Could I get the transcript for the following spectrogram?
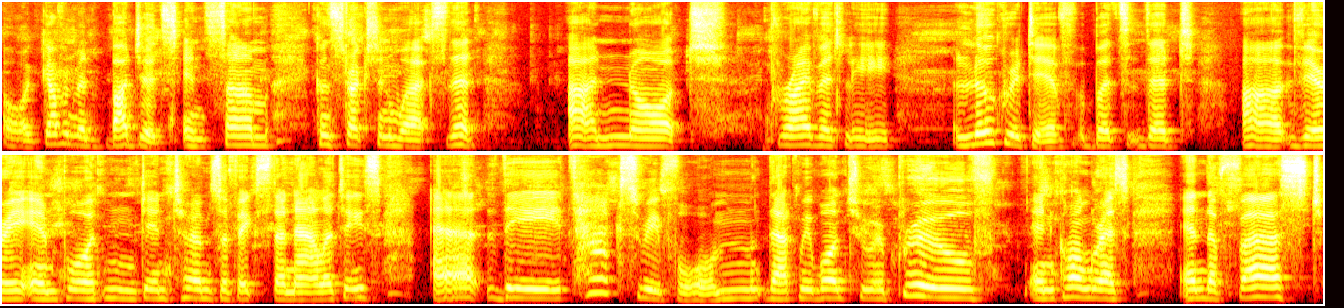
or government budgets in some construction works that are not privately lucrative, but that are very important in terms of externalities. Uh, the tax reform that we want to approve in Congress in the first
